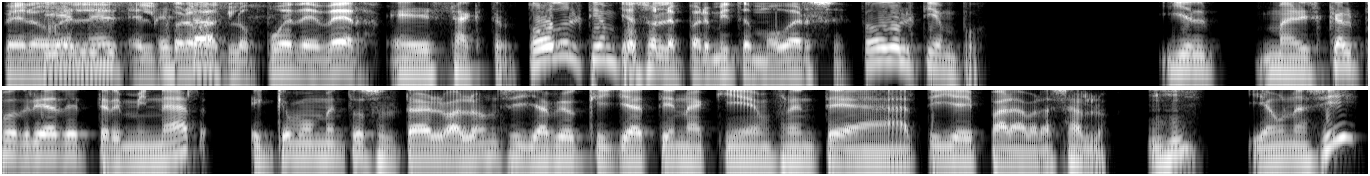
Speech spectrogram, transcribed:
Pero el, Tienes- el estás- lo puede ver. exacto, todo el Y tiempo. eso le permite moverse. todo el tiempo. Y el mariscal podría determinar en qué momento soltar el balón si ya veo que ya tiene aquí enfrente a TJ para abrazarlo. Y aún así,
